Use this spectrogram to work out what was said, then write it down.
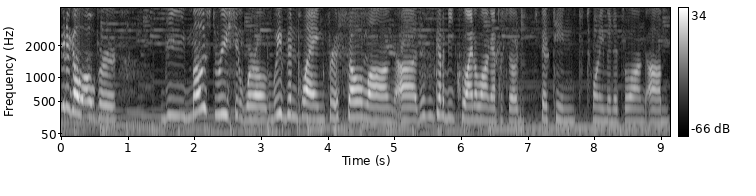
gonna go over the most recent world we've been playing for so long. Uh, this is gonna be quite a long episode, 15 to 20 minutes long. Um,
